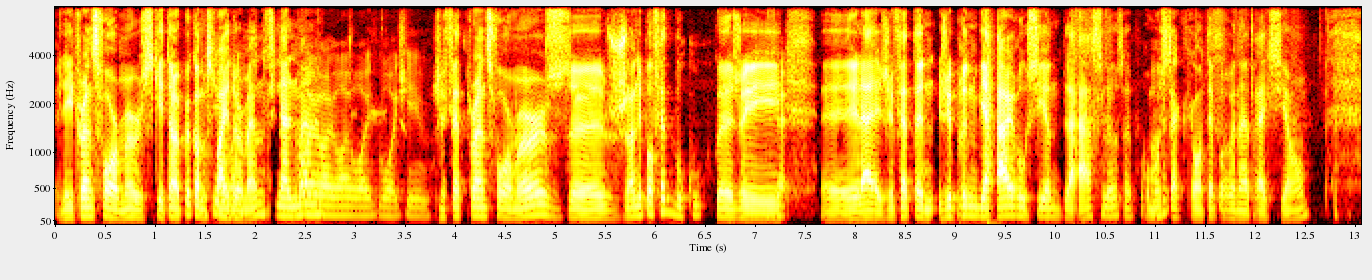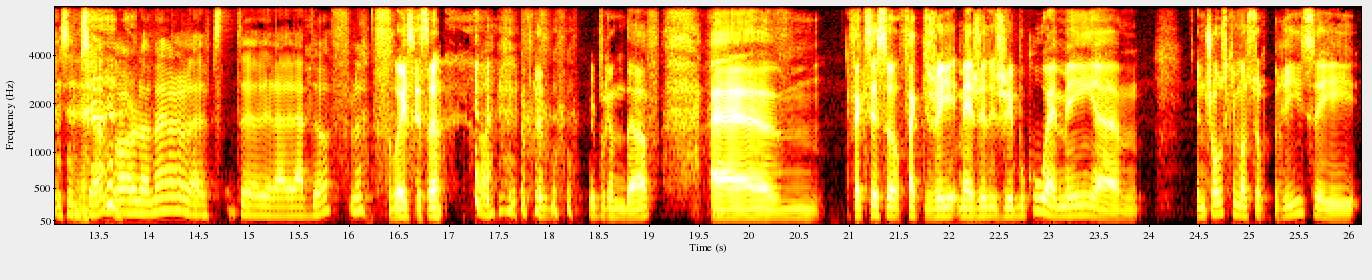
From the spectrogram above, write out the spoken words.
Les Transformers, qui est un peu comme. Spider-Man, finalement. Ouais, ouais, ouais. J'ai fait Transformers. euh, J'en ai pas fait beaucoup. euh, J'ai euh, fait une- pris une bière aussi à une place. Là. Ça, pour moi, ça comptait pour une attraction. Les Simpsons, probablement, la petite, euh, la, la Doff, là. Oui, c'est ça. J'ai pris une- une. Euh, fait que c'est ça. Fait que j'ai, mais j'ai, beaucoup aimé. euh, une chose qui m'a surpris, c'est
